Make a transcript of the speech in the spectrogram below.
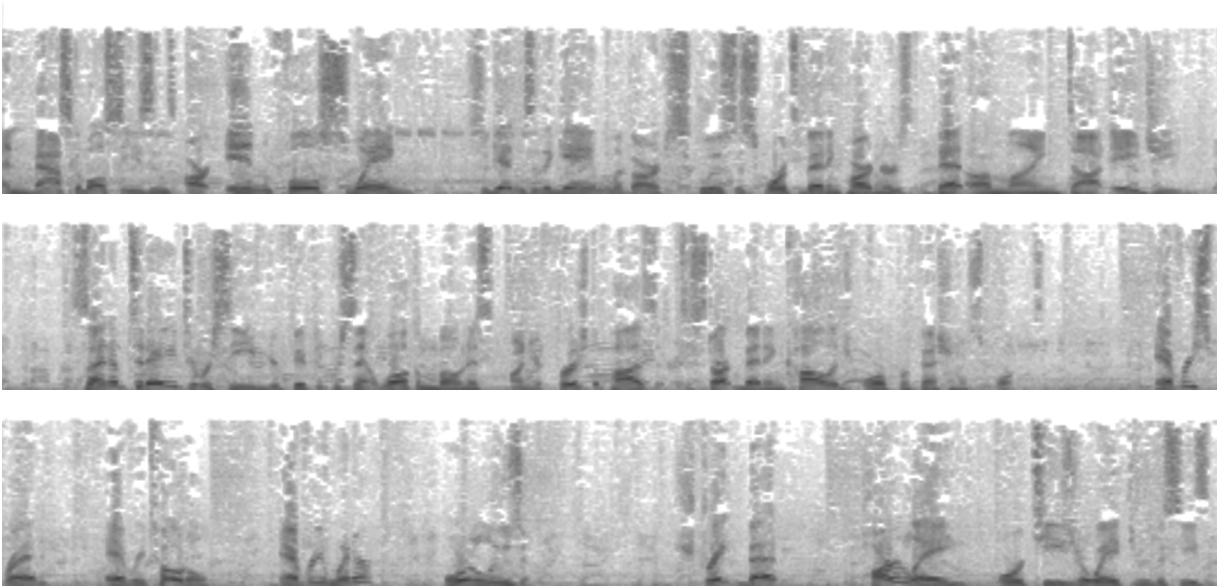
and basketball seasons are in full swing. So get into the game with our exclusive sports betting partners, betonline.ag. Sign up today to receive your 50% welcome bonus on your first deposit to start betting college or professional sports. Every spread, every total, every winner or loser. Straight bet, parlay, or tease your way through the season.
